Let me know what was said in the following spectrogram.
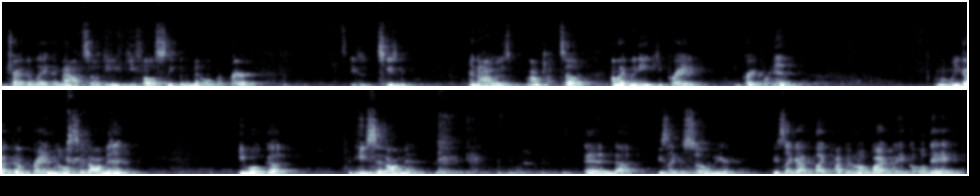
and tried to lay him out. So he, he fell asleep in the middle of a prayer. Excuse, excuse me. And I was, I'm, so I'm like, we need to keep praying and pray for him. When we got done praying, we all said, Amen. He woke up and he said, Amen. and uh, he's like, it's so weird. He's like, I've like I've been wide awake all day.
